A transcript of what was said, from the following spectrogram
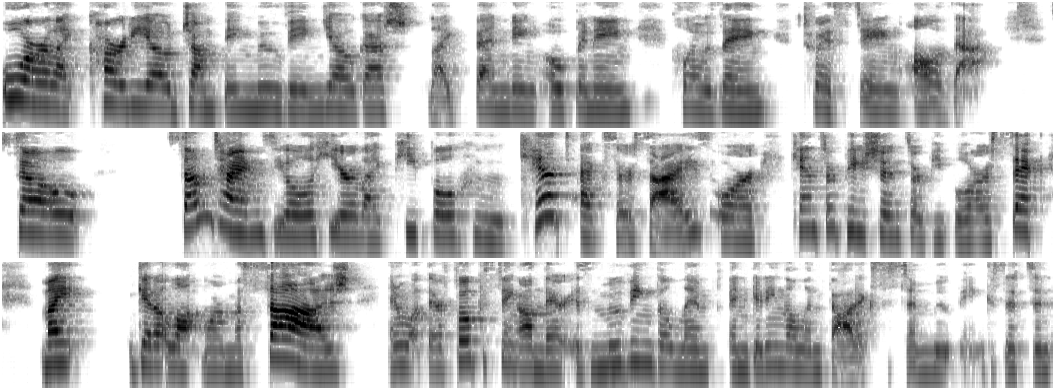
or like cardio, jumping, moving, yoga, like bending, opening, closing, twisting, all of that. So sometimes you'll hear like people who can't exercise or cancer patients or people who are sick might get a lot more massage and what they're focusing on there is moving the lymph and getting the lymphatic system moving because it's an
